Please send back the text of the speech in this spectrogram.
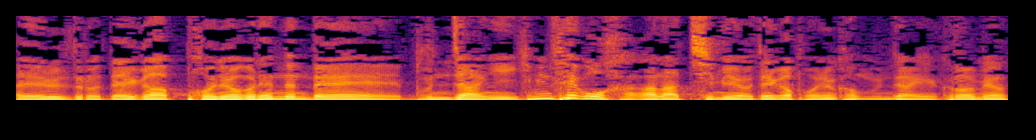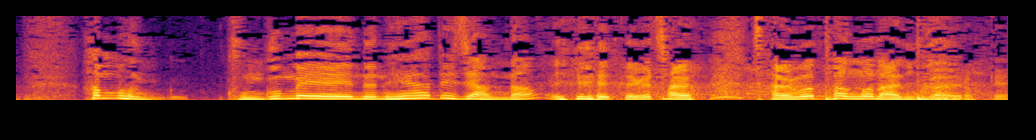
아, 예를 들어 내가 번역을 했는데 문장이 힘세고 강한 아침이에요. 내가 번역한 문장이. 그러면 한번 궁금해는 해야 되지 않나? 이게 내가 잘 잘못한 건 아닌가 이렇게.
